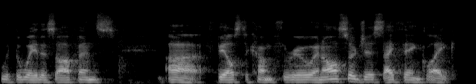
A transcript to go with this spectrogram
with the way this offense uh, fails to come through, and also just I think like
